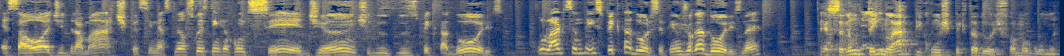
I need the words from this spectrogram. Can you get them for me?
essa ode dramática, assim, né? As coisas têm que acontecer diante dos, dos espectadores. No LARP você não tem espectadores, você tem os jogadores, né? É, você não tem LARP com o espectador de forma alguma.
